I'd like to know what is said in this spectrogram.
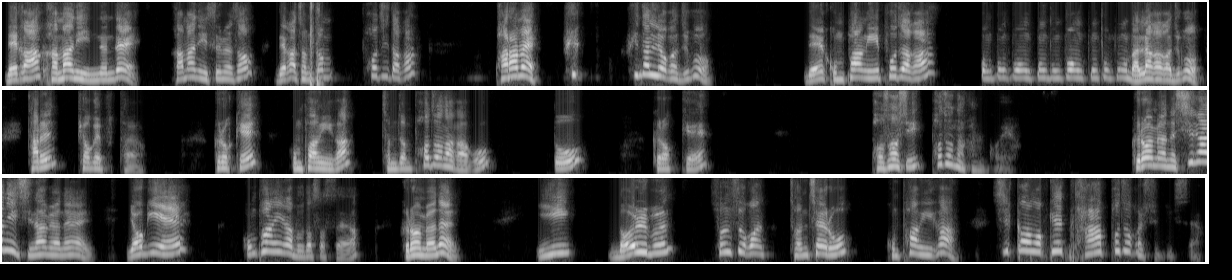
내가 가만히 있는데 가만히 있으면서 내가 점점 퍼지다가 바람에 휙 휘날려 가지고 내 곰팡이 포자가 뽕뽕뽕 뽕뽕뽕 뽕뽕뽕 날아가 가지고 다른 벽에 붙어요. 그렇게 곰팡이가 점점 퍼져 나가고 또 그렇게 버섯이 퍼져나가는 거예요. 그러면은 시간이 지나면은 여기에 곰팡이가 묻었었어요. 그러면은 이 넓은 손수건 전체로 곰팡이가 시꺼멓게 다 퍼져갈 수도 있어요.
